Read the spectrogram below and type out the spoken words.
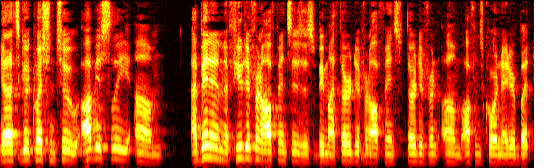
Yeah, that's a good question too. Obviously, um, I've been in a few different offenses. This will be my third different offense, third different um, offense coordinator. But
